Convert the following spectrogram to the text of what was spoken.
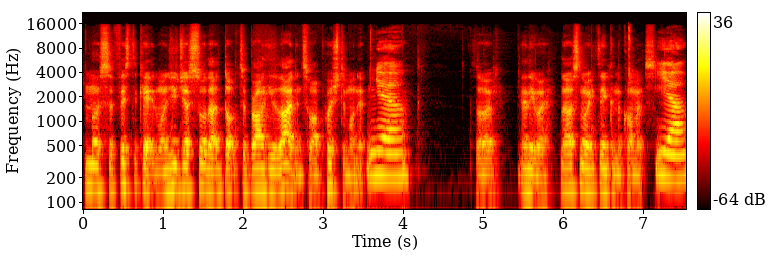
most sophisticated ones, you just saw that Dr. Brown he lied until I pushed him on it. yeah So anyway, let us know what you think in the comments. yeah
